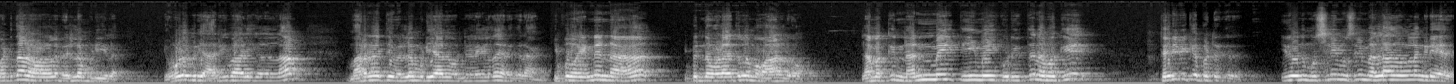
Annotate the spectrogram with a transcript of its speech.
மட்டும்தான் அவனால வெல்ல முடியல. எவ்வளவு பெரிய அறிவாளிகள் எல்லாம் மரணத்தை வெல்ல முடியாத ஒரு நிலையில தான் இருக்கிறாங்க. இப்போ என்னன்னா இப்போ இந்த உலகத்துல நம்ம வாழ்றோம். நமக்கு நன்மை தீமை குறித்து நமக்கு தெரிவிக்கப்பட்டிருக்குது இது வந்து முஸ்லீம் முஸ்லீம் அல்லாதவங்களாம் கிடையாது.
